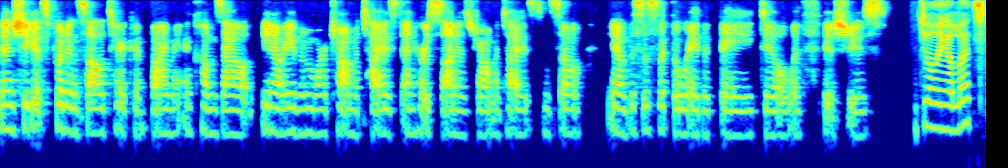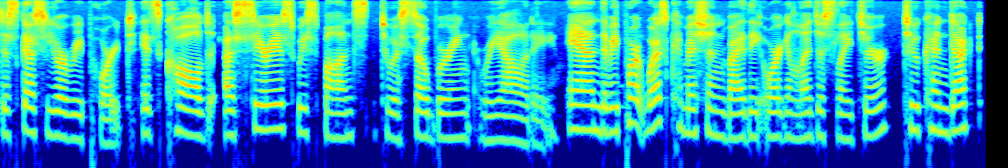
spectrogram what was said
Then she gets put in solitary confinement and comes out, you know, even more traumatized, and her son is traumatized. And so, you know, this is like the way that they deal with issues. Julia, let's discuss your report. It's called A Serious Response to a Sobering Reality. And the report was commissioned by the Oregon legislature to conduct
